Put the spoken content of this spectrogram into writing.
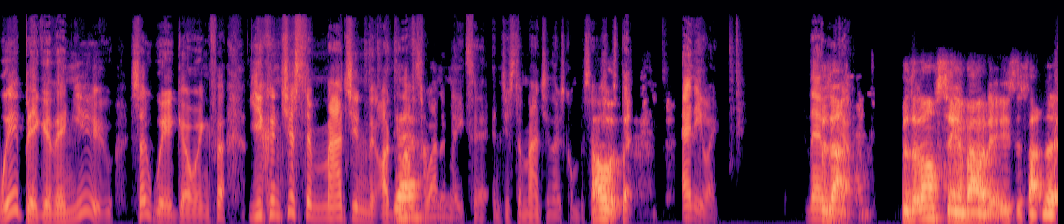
"We're bigger than you, so we're going for." You can just imagine that. I'd yeah. love to animate it and just imagine those conversations. Oh, but anyway, there but we that, go. But the last thing about it is the fact that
